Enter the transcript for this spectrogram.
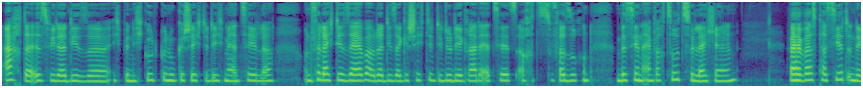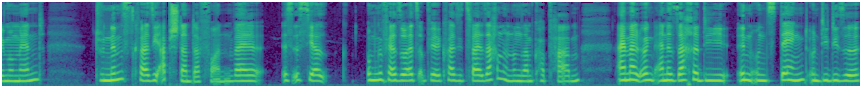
ach, da ist wieder diese Ich bin nicht gut genug Geschichte, die ich mir erzähle. Und vielleicht dir selber oder dieser Geschichte, die du dir gerade erzählst, auch zu versuchen, ein bisschen einfach zuzulächeln. Weil was passiert in dem Moment? Du nimmst quasi Abstand davon, weil es ist ja ungefähr so, als ob wir quasi zwei Sachen in unserem Kopf haben. Einmal irgendeine Sache, die in uns denkt und die diese,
